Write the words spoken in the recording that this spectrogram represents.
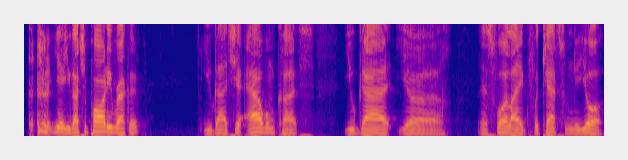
yeah, you got your party record, you got your album cuts, you got your as for like for cats from New York,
